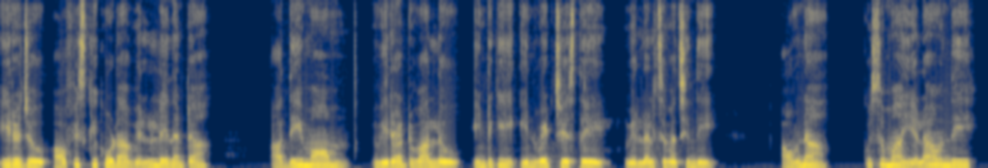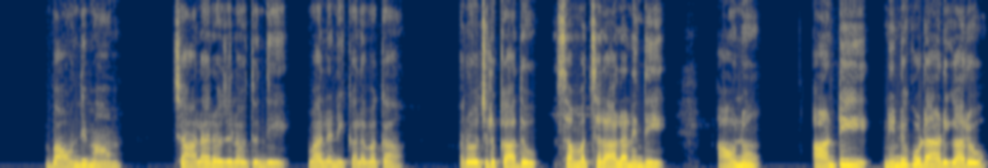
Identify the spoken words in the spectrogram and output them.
ఈరోజు ఆఫీస్కి కూడా వెళ్ళలేదంట. అది మామ్ విరాట్ వాళ్ళు ఇంటికి ఇన్వైట్ చేస్తే వెళ్ళాల్సి వచ్చింది. అవునా? కుసుమ ఎలా ఉంది? బాగుంది మామ్. చాలా రోజులవుతుంది వాళ్ళని కలవక. రోజులు కాదు సంవత్సరాలనింది. అవును ఆంటీ నిన్ను కూడా అడిగారు.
